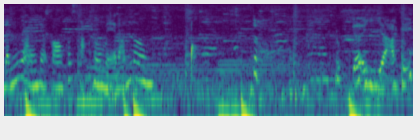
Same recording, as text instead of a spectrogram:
đánh răng cho con có sạch hơn mẹ đánh không? Trời kỳ vậy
